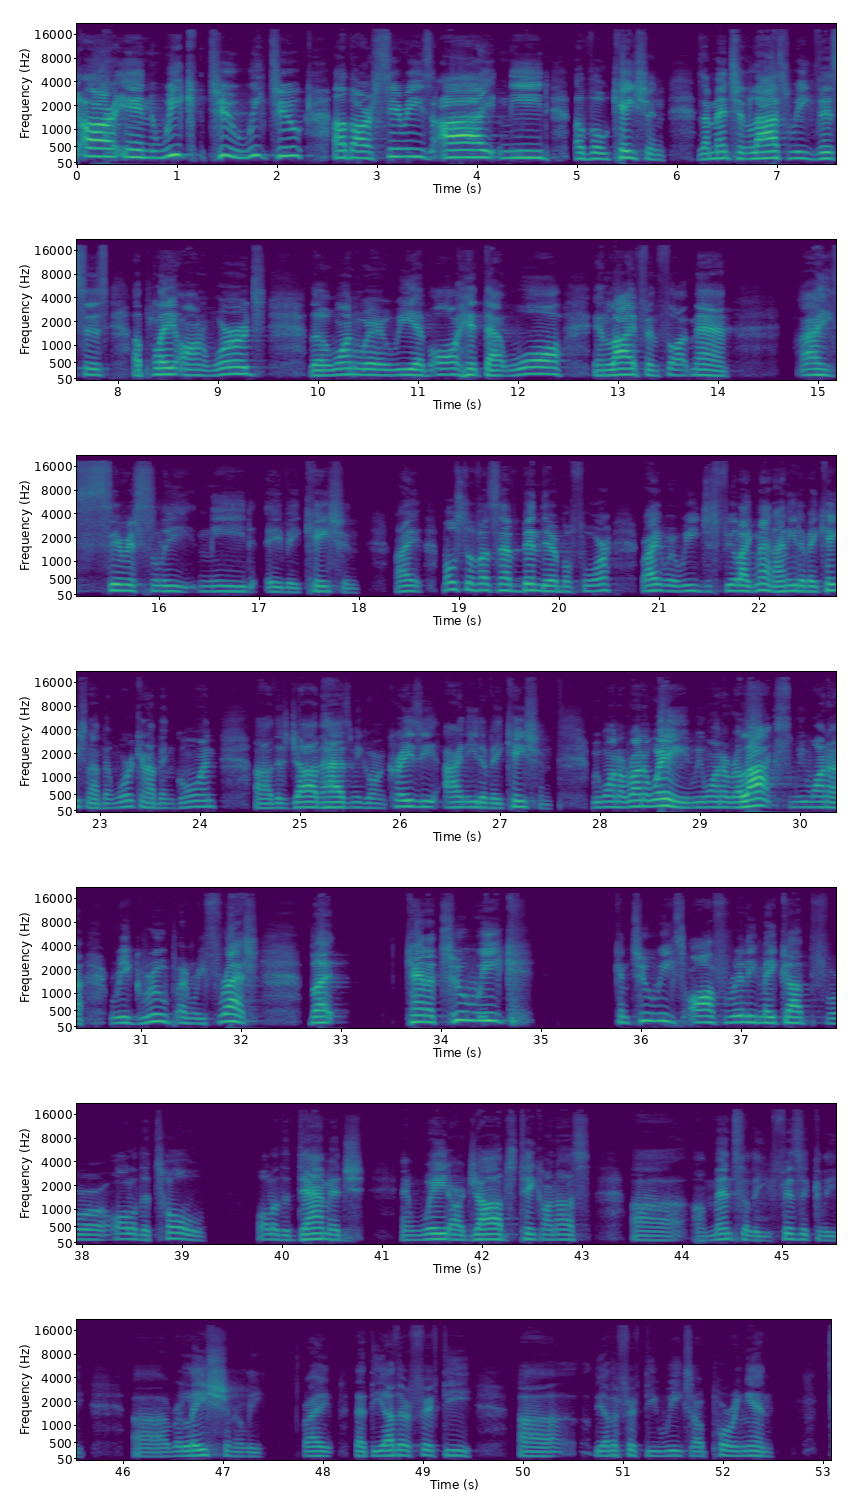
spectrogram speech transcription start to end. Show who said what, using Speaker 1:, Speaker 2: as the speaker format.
Speaker 1: we are in week two, week two of our series, I Need a Vocation. As I mentioned last week, this is a play on words, the one where we have all hit that wall in life and thought, man, I seriously need a vacation right? Most of us have been there before, right? Where we just feel like, man, I need a vacation. I've been working, I've been going. Uh, this job has me going crazy. I need a vacation. We want to run away. We want to relax. We want to regroup and refresh. But can a two week, can two weeks off really make up for all of the toll, all of the damage and weight our jobs take on us uh, uh mentally, physically, uh, relationally? Right? That the other 50, uh, the other 50 weeks are pouring in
